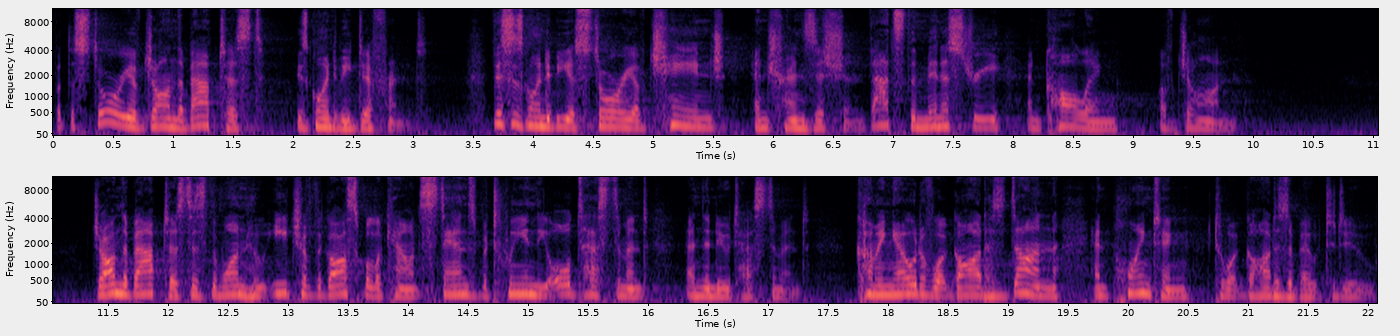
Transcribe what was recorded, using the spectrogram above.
But the story of John the Baptist is going to be different. This is going to be a story of change and transition. That's the ministry and calling of John. John the Baptist is the one who each of the gospel accounts stands between the Old Testament and the New Testament, coming out of what God has done and pointing to what God is about to do.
